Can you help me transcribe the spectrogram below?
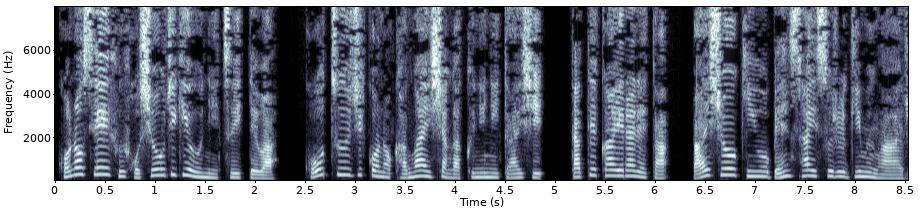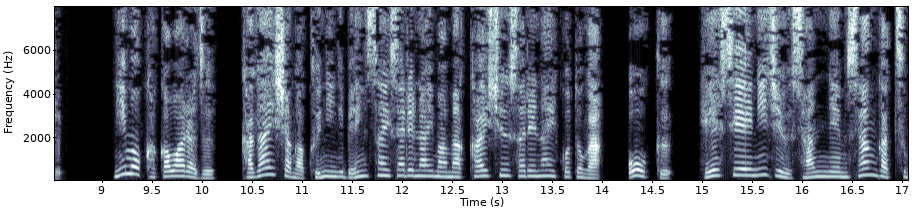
この政府保障事業については、交通事故の加害者が国に対し立て替えられた賠償金を弁済する義務がある。にもかかわらず、加害者が国に弁済されないまま回収されないことが多く、平成23年3月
